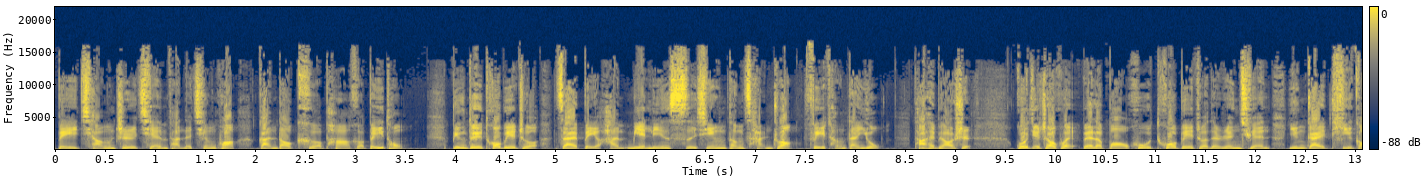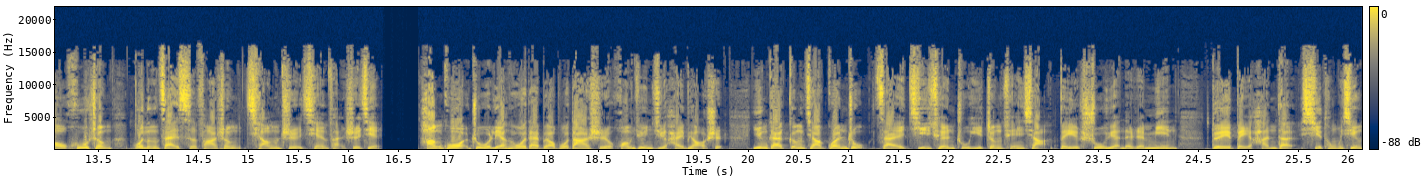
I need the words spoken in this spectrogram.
被强制遣返的情况，感到可怕和悲痛，并对脱北者在北韩面临死刑等惨状非常担忧。他还表示，国际社会为了保护脱北者的人权，应该提高呼声，不能再次发生强制遣返事件。韩国驻联合国代表部大使黄俊菊还表示，应该更加关注在极权主义政权下被疏远的人民，对北韩的系统性、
